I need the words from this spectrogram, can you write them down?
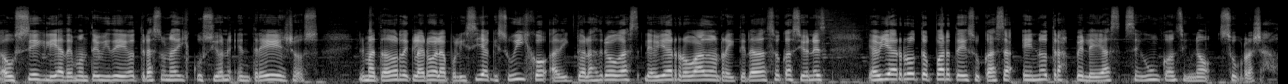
Causiglia de Montevideo tras una discusión entre ellos. El matador declaró a la policía que su hijo, adicto a las drogas, le había robado en reiteradas ocasiones y había roto parte de su casa en otras peleas, según consignó subrayado.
